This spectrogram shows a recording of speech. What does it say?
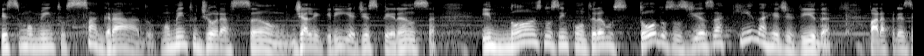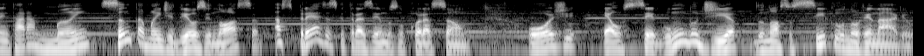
Esse momento sagrado, momento de oração, de alegria, de esperança. E nós nos encontramos todos os dias aqui na Rede Vida para apresentar à Mãe, Santa Mãe de Deus e nossa, as preces que trazemos no coração. Hoje é o segundo dia do nosso ciclo novenário.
